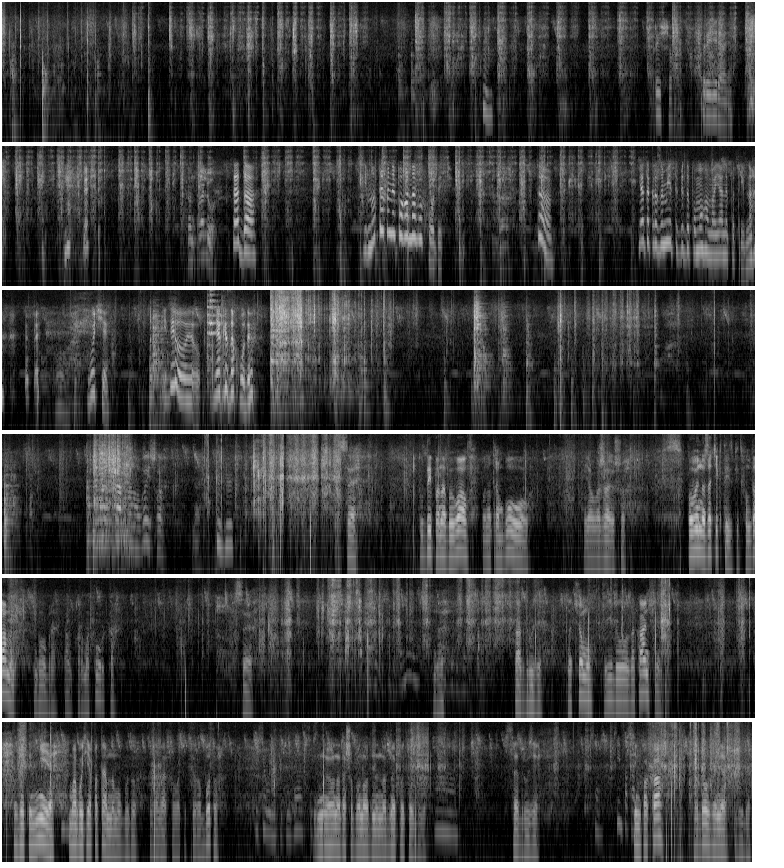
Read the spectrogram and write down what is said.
Хм. Прийшов, перевіряє. Контролер. Та да. Дім, ну в тебе непогано виходить. Да. Так. Я так розумію, тобі допомога моя не потрібна. Гучі, іди, як і заходив. Ну, так воно вийшло. Да. Угу. Все. Туди понабивав, понатрамбовував. Я вважаю, що повинно затікти під фундамент. Добре, там арматурка. Все. Да. Так, друзі, на цьому відео закінчуємо. Вже темніє. Мабуть, я по темному буду завершувати цю роботу. Ти сьогодні хочеш, да? Ну, його треба, щоб воно одне- одною плитою було. Все, друзі. Всім пока. Всім пока. Продовження буде.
